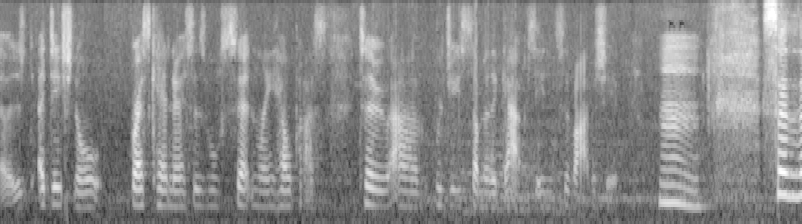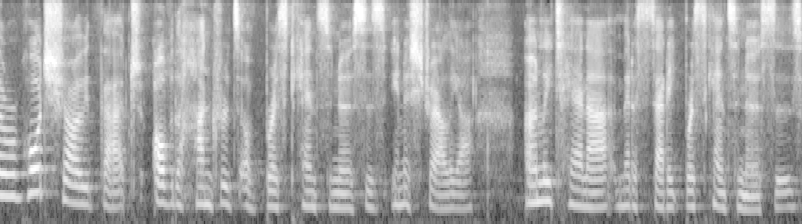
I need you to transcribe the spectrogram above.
uh, additional breast care nurses will certainly help us to uh, reduce some of the gaps in survivorship. Mm. So, the report showed that of the hundreds of breast cancer nurses in Australia, only 10 are metastatic breast cancer nurses.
